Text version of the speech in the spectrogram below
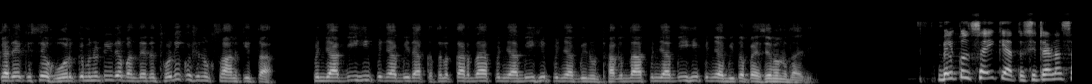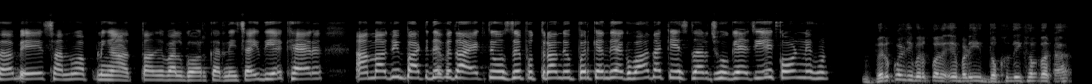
ਕਦੇ ਕਿਸੇ ਹੋਰ ਕਮਿਊਨਿਟੀ ਦੇ ਬੰਦੇ ਨੇ ਥੋੜੀ ਕੁਝ ਨੁਕਸਾਨ ਕੀਤਾ। ਪੰਜਾਬੀ ਹੀ ਪੰਜਾਬੀ ਦਾ ਕਤਲ ਕਰਦਾ ਪੰਜਾਬੀ ਹੀ ਪੰਜਾਬੀ ਨੂੰ ਠੱਗਦਾ ਪੰਜਾਬੀ ਹੀ ਪੰਜਾਬੀ ਤੋਂ ਪੈਸੇ ਮੰਗਦਾ ਜੀ। ਬਿਲਕੁਲ ਸਹੀ ਕਿਹਾ ਤੁਸੀਂ ਟਾਣਾ ਸਾਹਿਬ ਇਹ ਸਾਨੂੰ ਆਪਣੀਆਂ ਆਦਤਾਂ ਦੇ ਵੱਲ ਗੌਰ ਕਰਨੀ ਚਾਹੀਦੀ ਹੈ। ਖੈਰ ਆਮ ਆਦਮੀ ਪਾਰਟੀ ਦੇ ਵਿਧਾਇਕ ਤੇ ਉਸਦੇ ਪੁੱਤਰਾਂ ਦੇ ਉੱਪਰ ਕਹਿੰਦੇ ਅਗਵਾ ਦਾ ਕੇਸ ਦਰਜ ਹੋ ਗਿਆ ਜੀ ਇਹ ਕੌਣ ਨੇ ਹੁਣ? ਬਿਲਕੁਲ ਜੀ ਬਿਲਕੁਲ ਇਹ ਬੜੀ ਦੁੱਖ ਦੀ ਖਬਰ ਹੈ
